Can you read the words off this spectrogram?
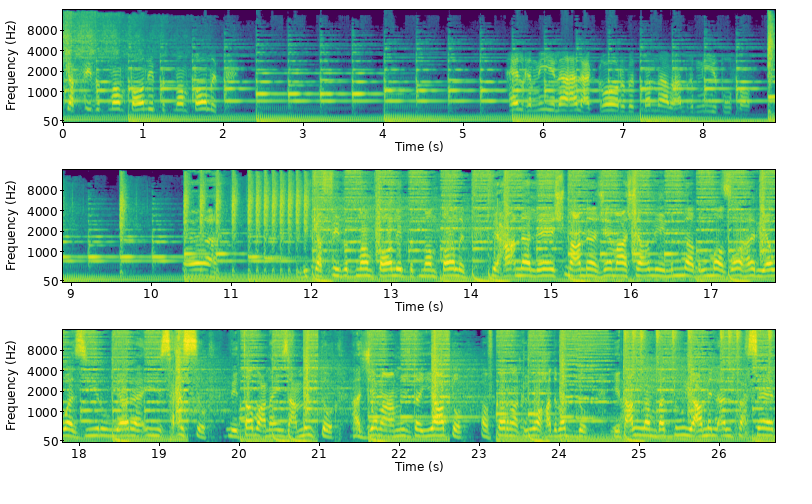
بكفي بتنام طالب بتنام طالب هاي الغنية لأهل عكار بتمنى هالغنية توصل آه. بكفي بدنا نطالب بدنا نطالب بحقنا ليش معنا جامعة شغلي؟ منا بالمظاهر يا وزير ويا رئيس. حسه بطبعنا إذا عملته هالجامعة مش ضيعته. أفكارنا كل واحد بده يتعلم بده يعمل ألف حساب.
